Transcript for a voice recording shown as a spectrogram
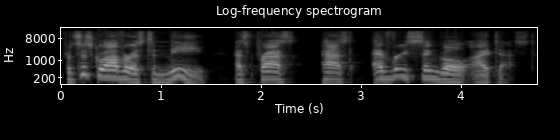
Francisco Alvarez, to me, has passed, passed every single eye test.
